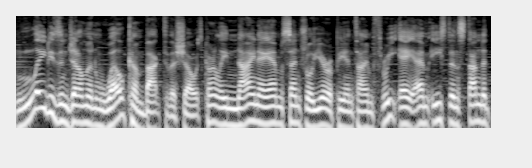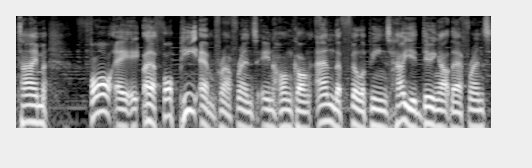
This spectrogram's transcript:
Ladies and gentlemen, welcome back to the show. It's currently 9 a.m. Central European Time, 3 a.m. Eastern Standard Time. 4 a uh, 4 p.m. for our friends in Hong Kong and the Philippines. How you doing out there, friends?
